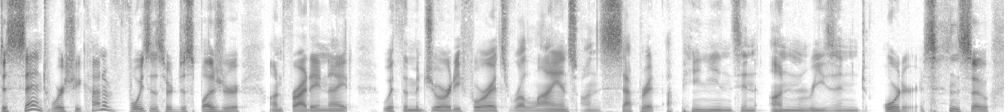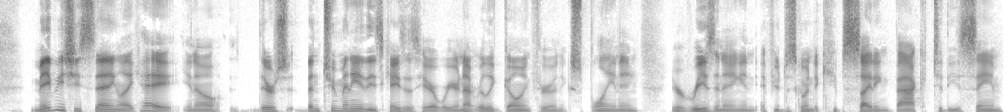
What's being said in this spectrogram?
dissent, where she kind of voices her displeasure on Friday night with the majority for its reliance on separate opinions in unreasoned orders. so maybe she's saying, like, hey, you know, there's been too many of these cases here where you're not really going through and explaining your reasoning. And if you're just going to keep citing back to these same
